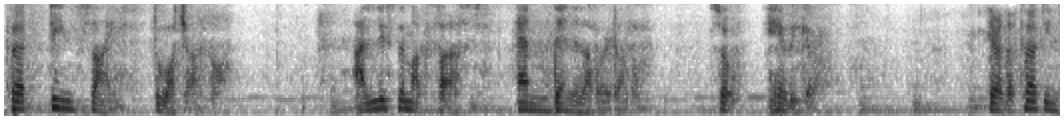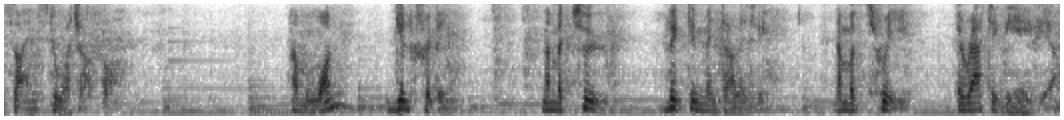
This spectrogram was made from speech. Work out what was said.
13 signs to watch out for. I'll list them out first and then elaborate on them. So, here we go. Here are the 13 signs to watch out for. Number one, guilt tripping. Number two, victim mentality. Number three, erratic behavior.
